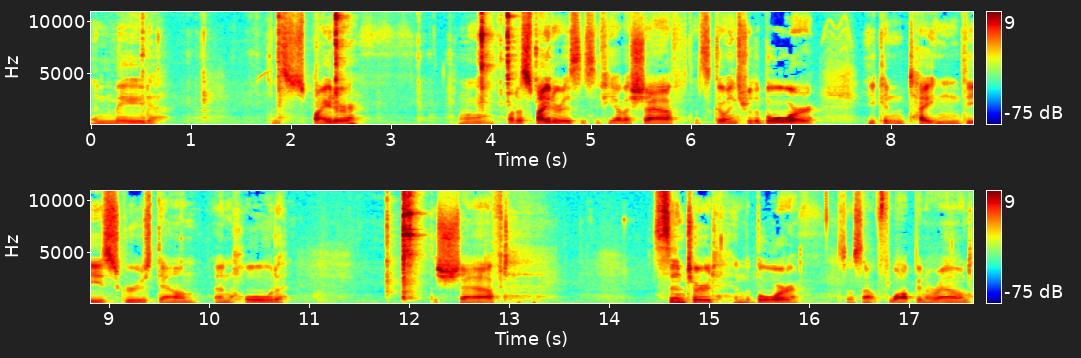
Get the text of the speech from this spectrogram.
and made the spider. Um, what a spider is, is if you have a shaft that's going through the bore, you can tighten these screws down and hold the shaft centered in the bore so it's not flopping around.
